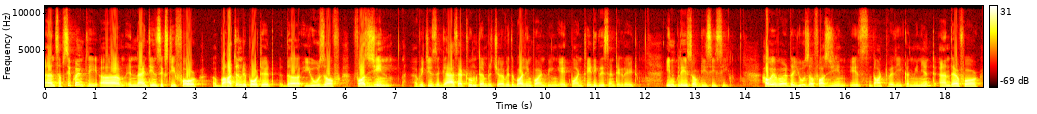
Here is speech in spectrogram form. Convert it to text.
And subsequently uh, in 1964 uh, Barton reported the use of phosgene which is a gas at room temperature with the boiling point being 8.3 degrees centigrade in place of DCC. However, the use of phosgene is not very convenient and therefore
